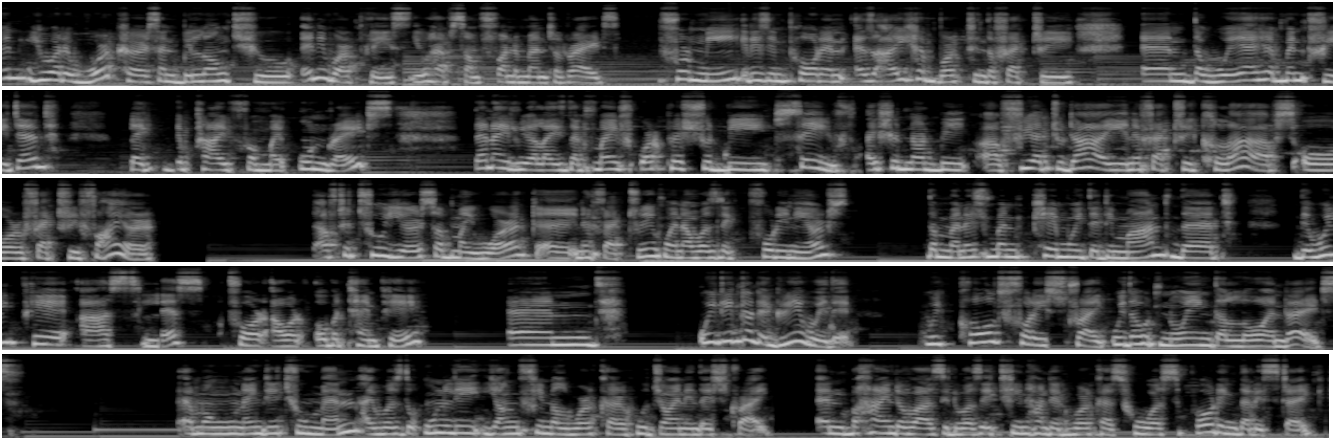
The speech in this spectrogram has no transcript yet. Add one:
When you are a worker and belong to any workplace, you have some fundamental rights for me, it is important as I have worked in the factory and the way I have been treated, like deprived from my own rights. Then I realized that my workplace should be safe. I should not be uh, feared to die in a factory collapse or factory fire. After two years of my work uh, in a factory, when I was like 14 years, the management came with a demand that they will pay us less for our overtime pay and we did not agree with it. We called for a strike without knowing the law and rights. Among 92 men, I was the only young female worker who joined in the strike. And behind us, it was 1,800 workers who were supporting that strike.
